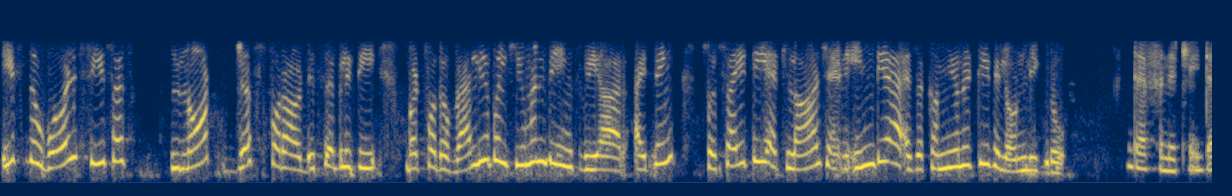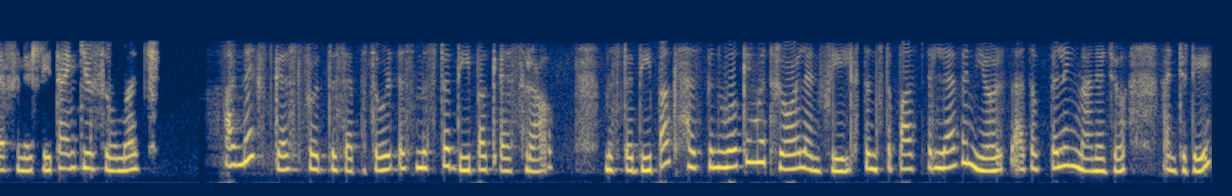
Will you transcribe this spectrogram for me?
if the world sees us not just for our disability, but for the valuable human beings we are, I think society at large and India as a community will only grow. Definitely, definitely. Thank you so much. Our next guest for this episode is Mr. Deepak S. Rao. Mr. Deepak has been working with Royal Enfield since the past 11 years as a billing manager, and today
